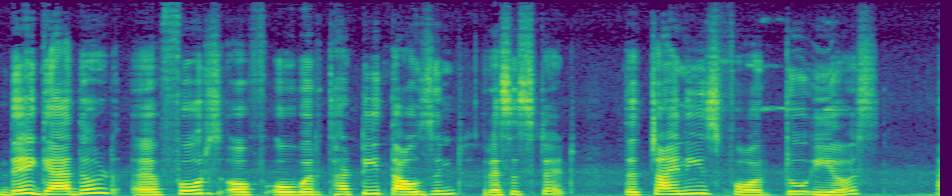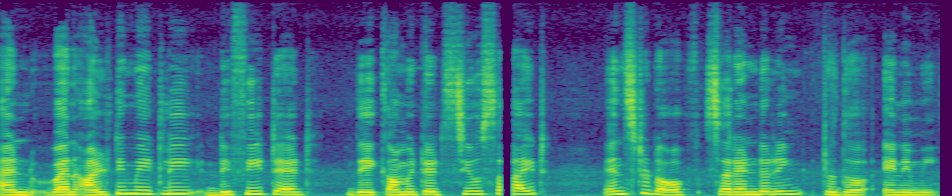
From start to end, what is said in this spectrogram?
They gathered a force of over 30,000, resisted the Chinese for two years, and when ultimately defeated, they committed suicide instead of surrendering to the enemy.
